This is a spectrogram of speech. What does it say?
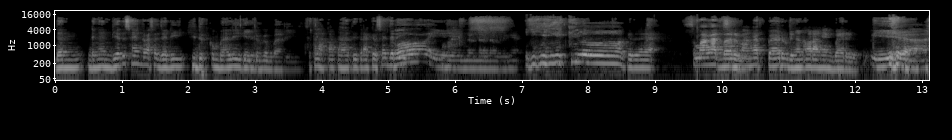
dan dengan dia tuh saya ngerasa jadi hidup kembali gitu. Itu kembali. Setelah patah hati terakhir saya jadi oh iya benar, benar, benar. iki loh gitu kayak semangat baru. Semangat baru dengan orang yang baru. Iya.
